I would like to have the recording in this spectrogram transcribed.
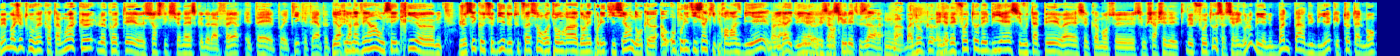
Mais moi, je trouvais, quant à moi, que le côté euh, science-fictionnesque de l'affaire était poétique, était un peu Il plus. y, a- il y en avait un où c'est écrit euh, je sais que ce billet de toute façon retournera dans les politiciens donc euh, au politicien qui prendra ce billet Voilà. et là il euh, les les et tout ça ouais. Voilà. Bah donc. euh, Et il y a des photos des billets, si vous tapez, ouais, c'est comment, ce- si vous cherchez des, des photos, ça c'est rigolo, mais il y a une bonne part du billet qui est totalement.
